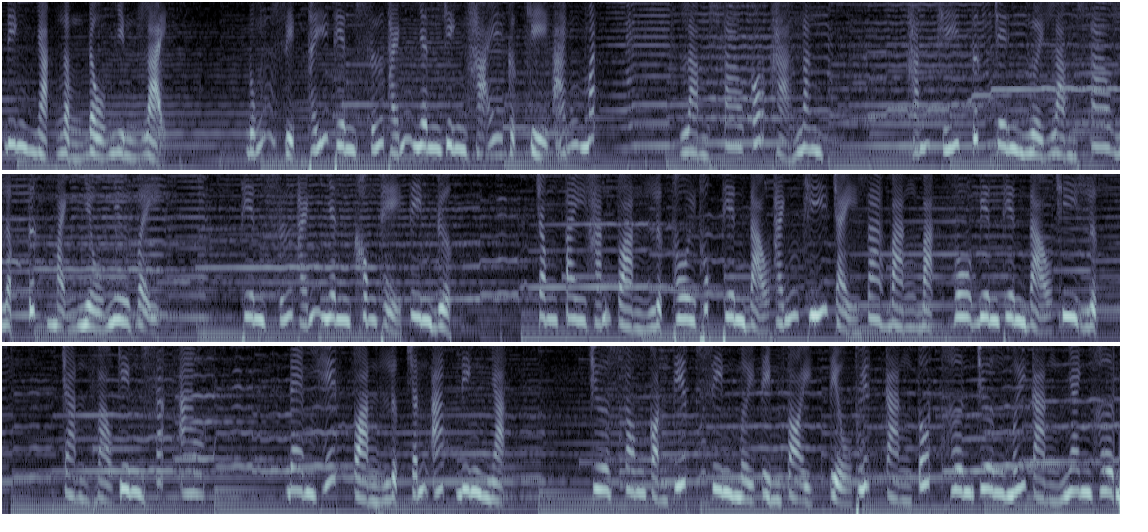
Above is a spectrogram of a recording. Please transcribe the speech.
Đinh nhạc ngẩn đầu nhìn lại. Đúng dịp thấy thiên sứ thánh nhân kinh hãi cực kỳ ánh mắt. Làm sao có khả năng? Hắn khí tức trên người làm sao lập tức mạnh nhiều như vậy? Thiên sứ thánh nhân không thể tin được. Trong tay hắn toàn lực thôi thúc thiên đảo thánh khí chảy ra bàng bạc vô biên thiên đảo chi lực. Tràn vào kim sắc ao. Đem hết toàn lực trấn áp đinh nhạc. Chưa xong còn tiếp xin mời tìm tỏi tiểu thuyết càng tốt hơn chương mới càng nhanh hơn.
